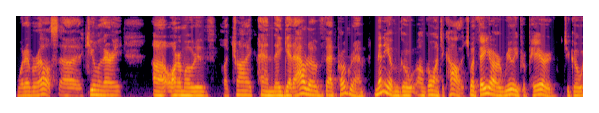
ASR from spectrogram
whatever else, uh, culinary, uh, automotive, electronic, and they get out of that program. Many of them go uh, go on to college, but they are really prepared to go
